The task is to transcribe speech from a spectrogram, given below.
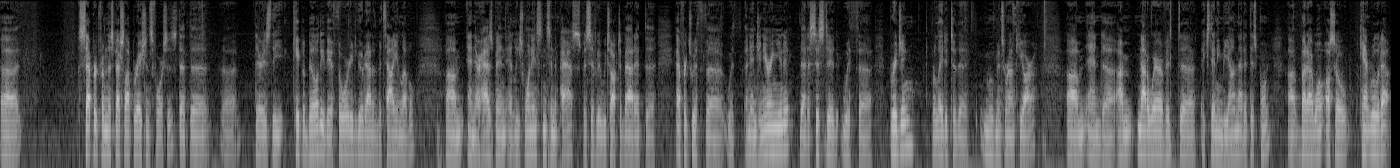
uh, separate from the Special Operations Forces, that the, uh, there is the capability, the authority to go down to the battalion level. Um, And there has been at least one instance in the past, specifically, we talked about it, the efforts with, uh, with an engineering unit that assisted with uh, bridging related to the movements around Qayyarah. Um, And uh, I'm not aware of it uh, extending beyond that at this point, Uh, but I won't, also can't rule it out.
